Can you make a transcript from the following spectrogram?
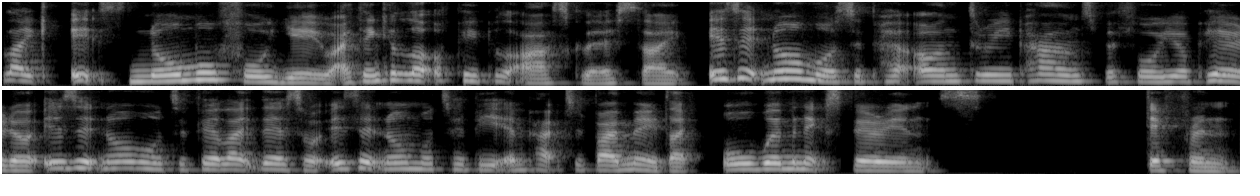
like it's normal for you. I think a lot of people ask this like is it normal to put on three pounds before your period? Or is it normal to feel like this? Or is it normal to be impacted by mood? Like all women experience different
